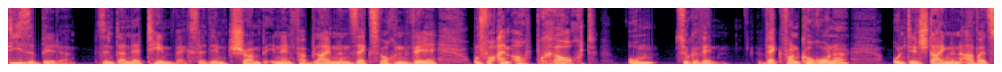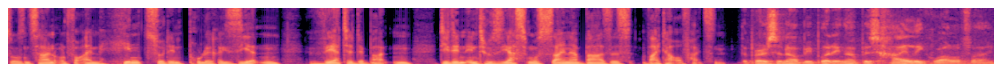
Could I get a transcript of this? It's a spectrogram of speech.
diese Bilder sind dann der Themenwechsel, den Trump in den verbleibenden sechs Wochen will und vor allem auch braucht, um zu gewinnen. Weg von Corona und den steigenden Arbeitslosenzahlen und vor allem hin zu den polarisierten Wertedebatten, die den Enthusiasmus seiner Basis weiter aufheizen. The person I'll be putting up is highly qualified,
